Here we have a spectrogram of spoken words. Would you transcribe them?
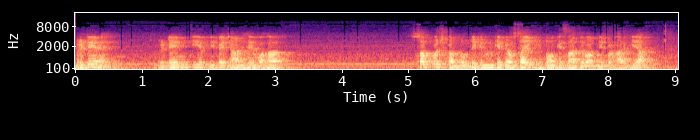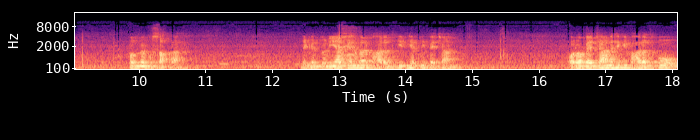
ब्रिटेन है। ब्रिटेन की अपनी पहचान है, वह सब कुछ कर लो, लेकिन उनके व्यवसायिक हितों के साथ जब आपने प्रहार किया तो उनमें गुस्सा आता है। लेकिन दुनिया के अंदर भारत की भी अपनी पहचान है। और वह पहचान है कि भारत को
